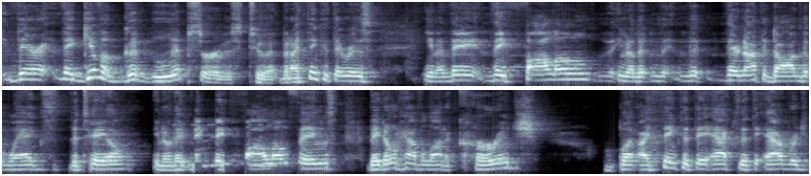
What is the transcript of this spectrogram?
they're they give a good lip service to it, but I think that there is, you know, they they follow. You know, that the, they're not the dog that wags the tail. You know, they, they they mm-hmm. follow things. They don't have a lot of courage, but I think that they act that the average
